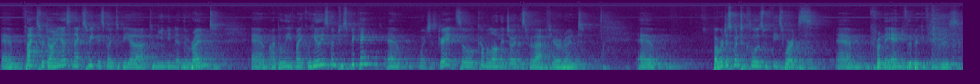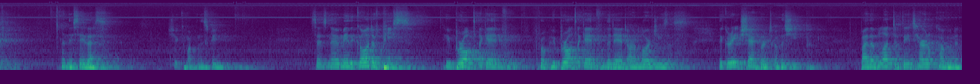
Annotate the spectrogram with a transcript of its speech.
Um, thanks for joining us. Next week is going to be a communion in the round. Um, I believe Michael Healy is going to be speaking, um, which is great. So come along and join us for that if you're around. But we're just going to close with these words from the end of the book of Hebrews. And they say this. Should come up on the screen. Says, Now may the God of peace, who brought again from, from, who brought again from the dead our Lord Jesus, the great shepherd of the sheep, by the blood of the eternal covenant,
